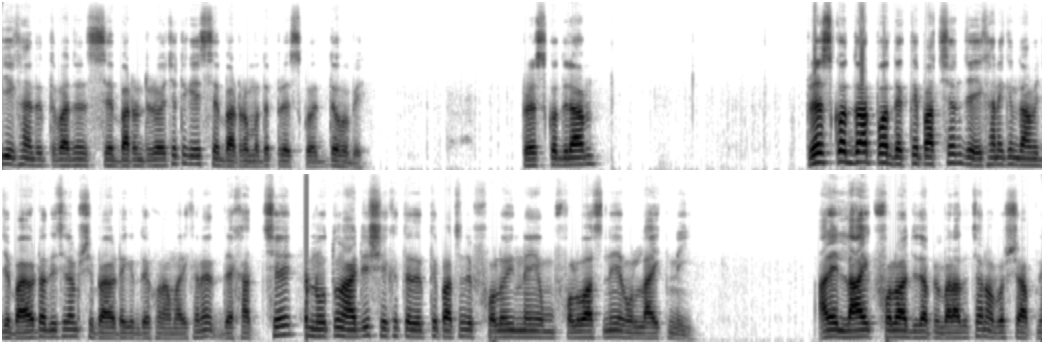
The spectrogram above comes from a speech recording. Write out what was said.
যে এখানে দেখতে পাচ্ছেন সেভ বাটনটি রয়েছে, ঠিক এই সেভ বাটনের মধ্যে প্রেস করে দিতে হবে। প্রেস করে দিলাম। প্রেস করে দেওয়ার পর দেখতে পাচ্ছেন যে এখানে কিন্তু আমি যে বায়োটা দিয়েছিলাম সেই বায়োটা কিন্তু এখন আমার এখানে দেখাচ্ছে। নতুন আইডি সেক্ষেত্রে দেখতে পাচ্ছেন যে ফলোয়িং নেই এবং ফলোয়ার্স নেই এবং লাইক নেই। আর এই লাইক ফলোয়ার যদি আপনি বাড়াতে চান, অবশ্যই আপনি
